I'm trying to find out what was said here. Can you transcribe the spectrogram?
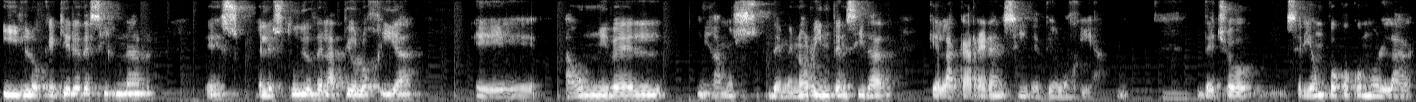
Y lo que quiere designar es el estudio de la teología eh, a un nivel, digamos, de menor intensidad que la carrera en sí de teología. De hecho, sería un poco como la,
